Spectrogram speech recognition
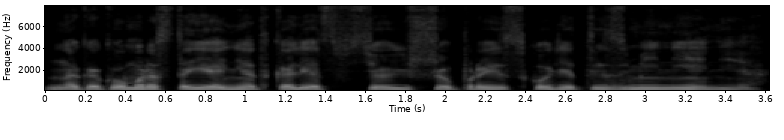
на каком расстоянии от колец все еще происходят изменения.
